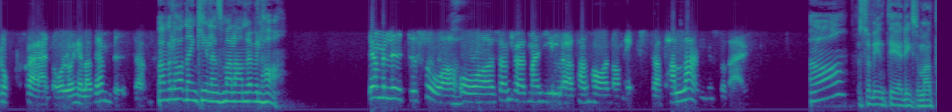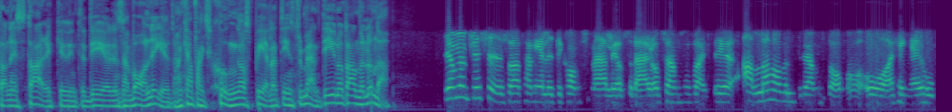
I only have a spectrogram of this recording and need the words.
rockstjärnor och hela den biten. Man vill ha den killen som alla andra vill ha. Ja, men lite så. Och sen tror jag att man gillar att han har någon extra talang sådär. Ja. Som inte är liksom att han är stark, eller inte det är en sån här vanlig grej, utan han kan faktiskt sjunga och spela ett instrument. Det är ju något annorlunda. Ja men precis, och att han är lite konstnärlig och sådär. Och sen som sagt, det är, alla har väl drömt om att, att hänga ihop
